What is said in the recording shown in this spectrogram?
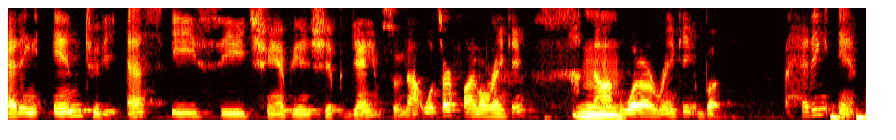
heading into the SEC championship game?" So, not what's our final ranking, Hmm. not what our ranking, but heading in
